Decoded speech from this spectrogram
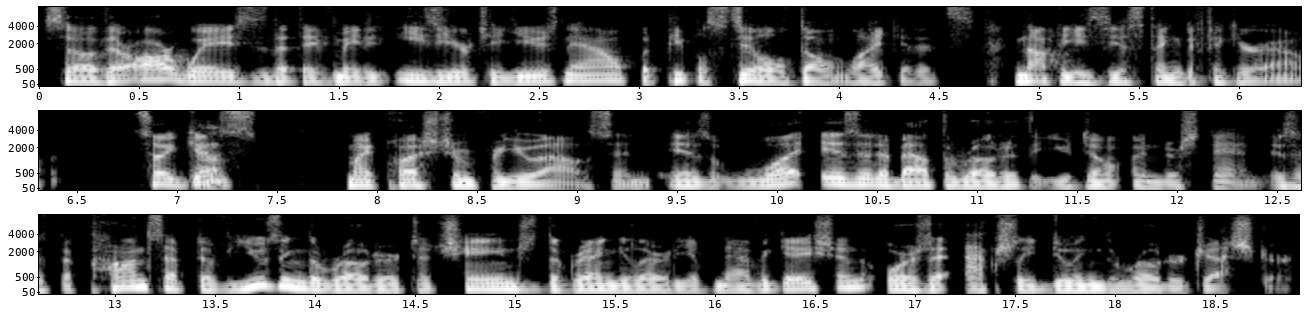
So there are ways that they've made it easier to use now, but people still don't like it. It's not the easiest thing to figure out. So I guess my question for you, Allison, is what is it about the rotor that you don't understand? Is it the concept of using the rotor to change the granularity of navigation, or is it actually doing the rotor gesture?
